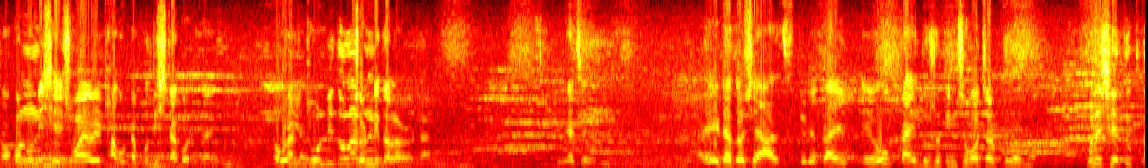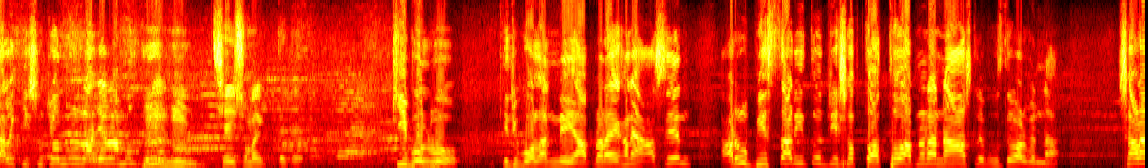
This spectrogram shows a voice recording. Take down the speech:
তখন উনি সেই সময় ওই ঠাকুরটা প্রতিষ্ঠা করে যায় ওখানে। চণ্ডীতলা চণ্ডীতলার ওটা। ঠিক আছে? এটা তো সে আজ থেকে প্রায় এও প্রায় দুশো তিনশো বছর পুরনো। মানে সে তো তাহলে কৃষ্ণচন্দ্র রাজার আমল? হুম হুম সেই সময় থেকে। এটা কি বলব? কিছু বলার নেই। আপনারা এখানে আসেন আরও বিস্তারিত যেসব তথ্য আপনারা না আসলে বুঝতে পারবেন না। সারা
